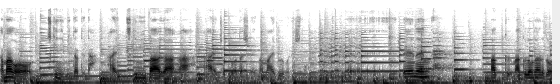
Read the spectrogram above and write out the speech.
卵を月に見立てた、はい、月見バーガーが、はい、ちょっと私の今マイブームでして、えー、例年マックマクドナルドで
